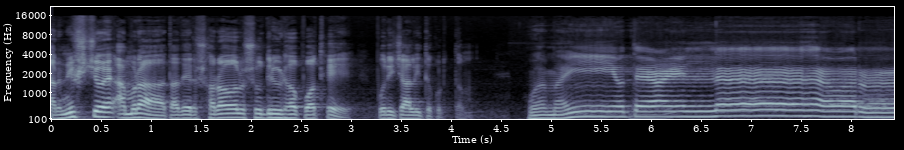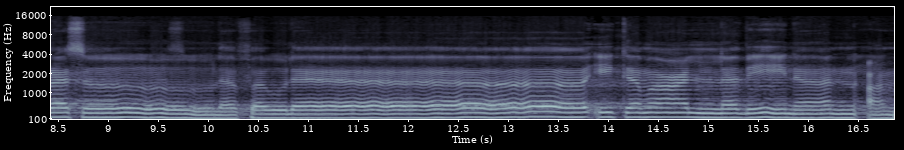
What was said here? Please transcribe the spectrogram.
আর নিশ্চয় আমরা তাদের সরল সুদৃঢ় পথে পরিচালিত করতাম ومن يطع الله والرسول فأولئك مع الذين أنعم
